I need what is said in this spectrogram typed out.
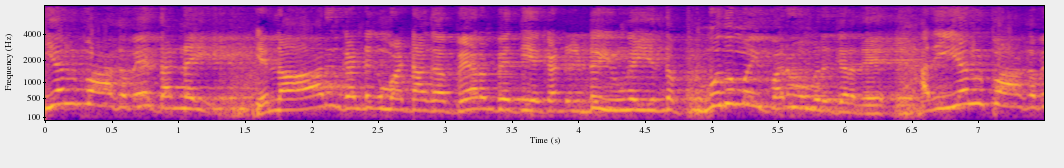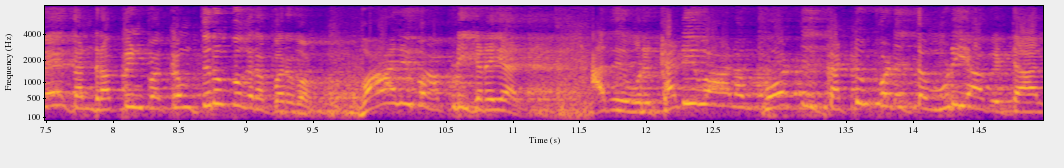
இயல்பாகவே தன்னை எல்லாரும் கண்டுக்க மாட்டாங்க பேரம் பேத்தியை கண்டுக்கிட்டு இவங்க இந்த முதுமை பருவம் இருக்கிறது. அது இயல்பாகவே தன் ரப்பின் பக்கம் திரும்புகிற பருவம். வாலிபம் அப்படி கிடையாது. அது ஒரு கடிவாளம் போட்டு கட்டுப்படுத்த முடியாவிட்டால்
